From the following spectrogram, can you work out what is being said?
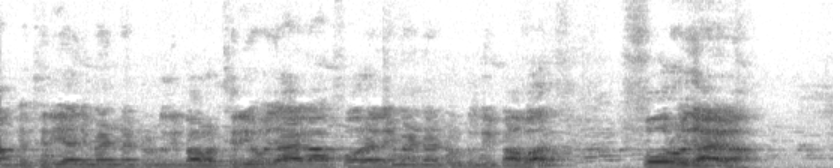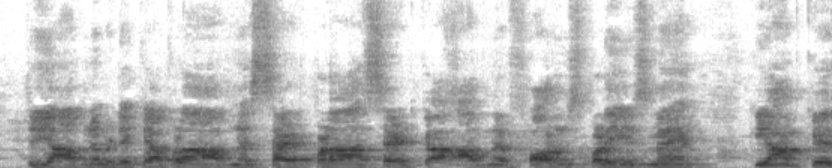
आपके थ्री एलिमेंट में two to the power three हो जाएगा फोर एलिमेंट में two to the power four हो जाएगा तो ये आपने बेटे क्या पढ़ा आपने सेट पढ़ा सेट का आपने फॉर्म्स पढ़ी इसमें कि आपके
